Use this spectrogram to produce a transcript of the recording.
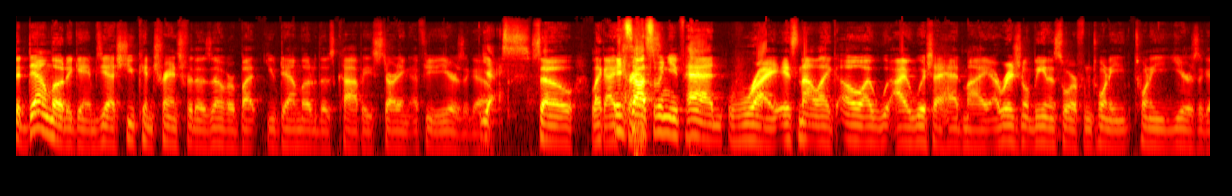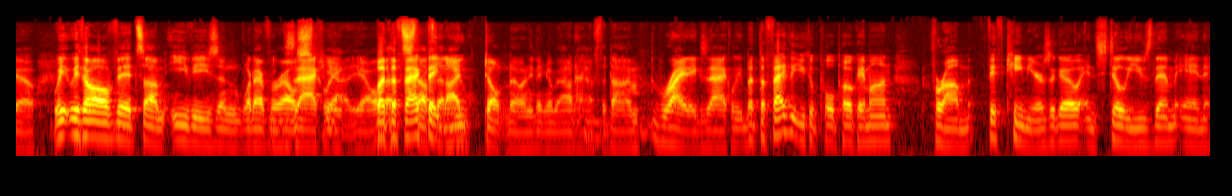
The downloaded games, yes, you can transfer those over, but you downloaded those copies starting a few years ago. Yes. So like I It's trans- not something you've had Right. It's not like, oh, I, w- I wish I had my original Venusaur from 20, 20 years ago. with, with all of its um EVs and whatever Exactly. else. Yeah, yeah. But the fact that that, I you- don't know anything about half the time. Right, exactly. But the fact that you could pull Pokemon from 15 years ago and still use them in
